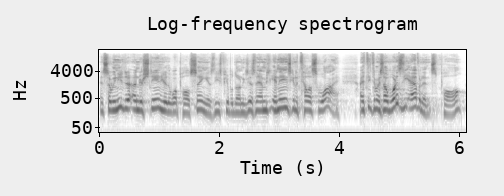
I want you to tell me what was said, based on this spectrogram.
And so we need to understand here that what Paul's saying is these people don't exist. And then he's going to tell us why. I think to myself, what is the evidence, Paul?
